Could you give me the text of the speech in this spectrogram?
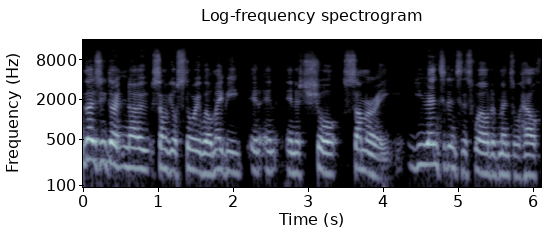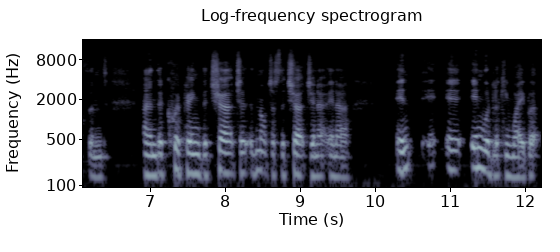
those who don't know some of your story, Will, maybe in, in, in a short summary, you entered into this world of mental health and and equipping the church, not just the church in a in a in, in inward looking way, but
